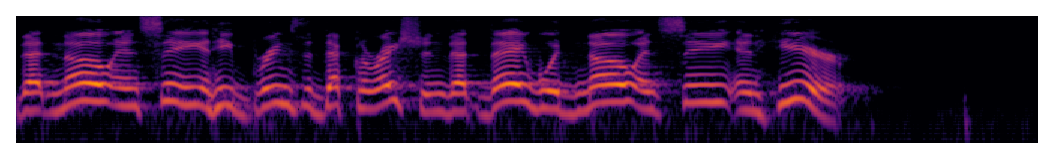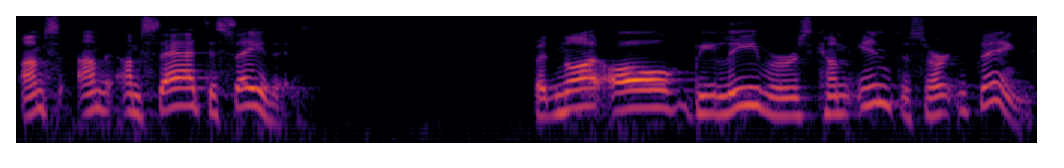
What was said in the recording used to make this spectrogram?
that know and see, and he brings the declaration that they would know and see and hear. I'm, I'm, I'm sad to say this, but not all believers come into certain things.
